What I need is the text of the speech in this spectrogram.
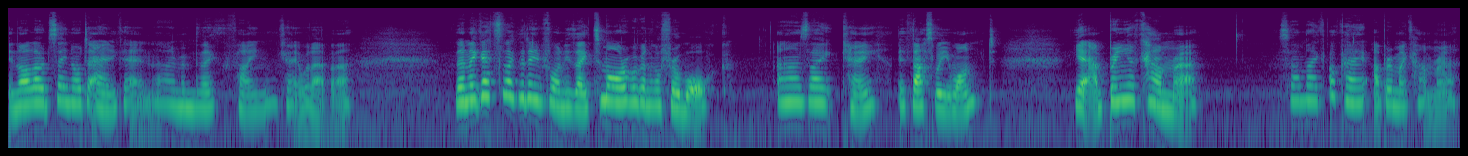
You're not allowed to say no to anything. And I remember like, fine, okay, whatever. Then it gets to like the day before and he's like, tomorrow we're gonna go for a walk. And I was like, okay, if that's what you want. Yeah, bring your camera. So I'm like, okay, I'll bring my camera.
